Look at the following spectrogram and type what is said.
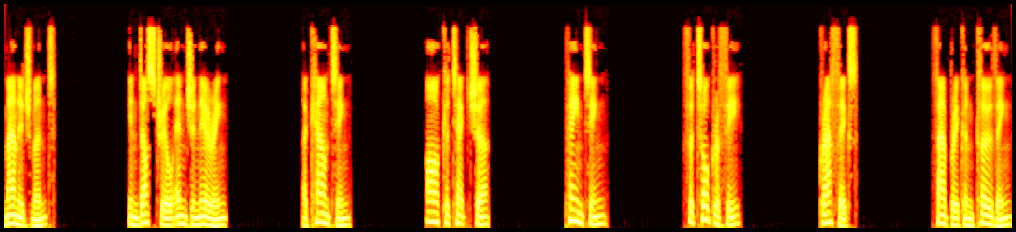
Management Industrial engineering Accounting Architecture Painting Photography Graphics Fabric and clothing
